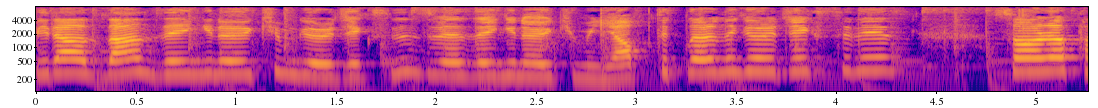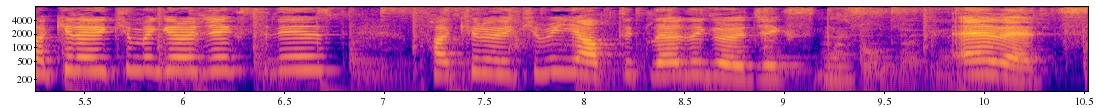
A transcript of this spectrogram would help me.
Birazdan zengin öyküm göreceksiniz ve zengin öykümün yaptıklarını göreceksiniz. Sonra fakir öykümü göreceksiniz. Fakir öykümün yaptıklarını göreceksiniz. Nasıl olacak yani? Evet.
